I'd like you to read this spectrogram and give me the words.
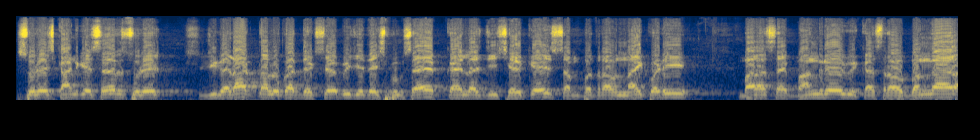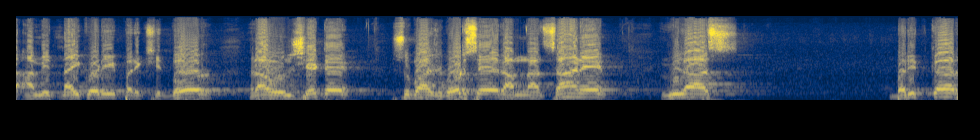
सुरेश कांडके सर सुरेश जी गडाख तालुकाध्यक्ष विजय देशमुख साहेब कैलासजी शेळके संपतराव नाईकवाडी बाळासाहेब भांगरे विकासराव बंगाळ अमित नाईकवाडी परीक्षित भोर राहुल शेटे सुभाष गोडसे रामनाथ सहाणे विलास भरितकर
